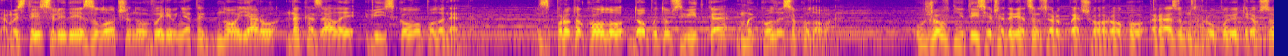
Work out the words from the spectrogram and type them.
Замести сліди злочину, вирівняти дно яру наказали військовополоненим з протоколу допиту свідка Миколи Соколова. У жовтні 1941 року разом з групою 300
